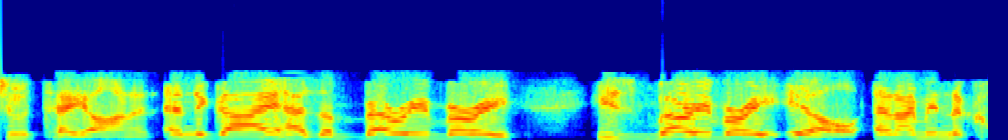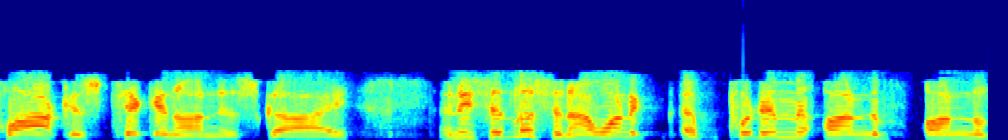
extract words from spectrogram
Sute on it. And the guy has a very, very, he's very, very ill. And I mean, the clock is ticking on this guy. And he said, "Listen, I want to uh, put him on the on the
